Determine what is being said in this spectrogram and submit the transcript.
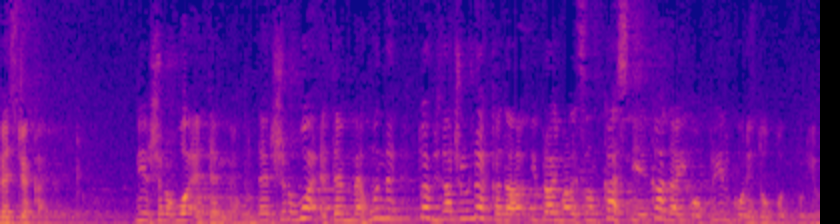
Bez čekanja. Nije rečeno wa etemmehun. Da je rečeno wa etemmehun, to bi značilo nekada Ibrahim a.s. kasnije, kada je imao priliku, on je to potpunio.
